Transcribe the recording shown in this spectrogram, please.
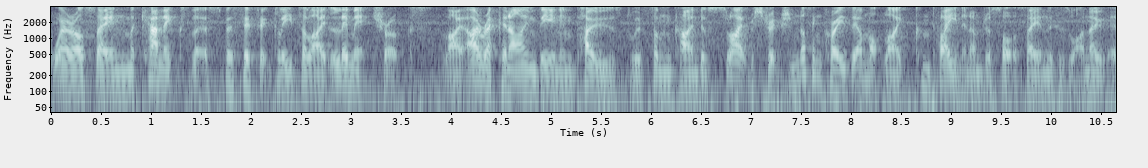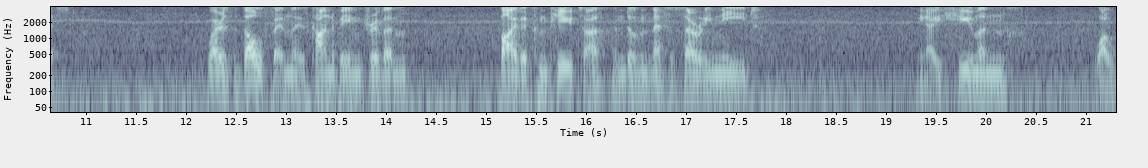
where I was saying mechanics that are specifically to like limit trucks. Like I reckon I'm being imposed with some kind of slight restriction, nothing crazy. I'm not like complaining. I'm just sort of saying this is what I noticed. Whereas the Dolphin that is kind of being driven by the computer and doesn't necessarily need you know human well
